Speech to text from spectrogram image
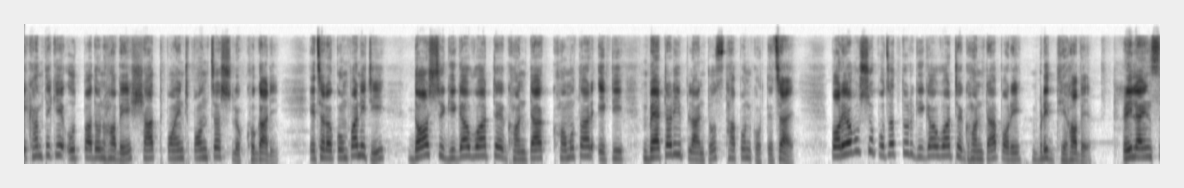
এখান থেকে উৎপাদন হবে সাত পয়েন্ট পঞ্চাশ লক্ষ গাড়ি। এছাড়াও কোম্পানিটি দশ গিগাওয়াট ঘণ্টা ক্ষমতার একটি ব্যাটারি প্ল্যান্টও স্থাপন করতে চায়। পরে অবশ্য পঁচাত্তর গিগাওয়াট ঘণ্টা পরে বৃদ্ধি হবে। রিলায়েন্স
